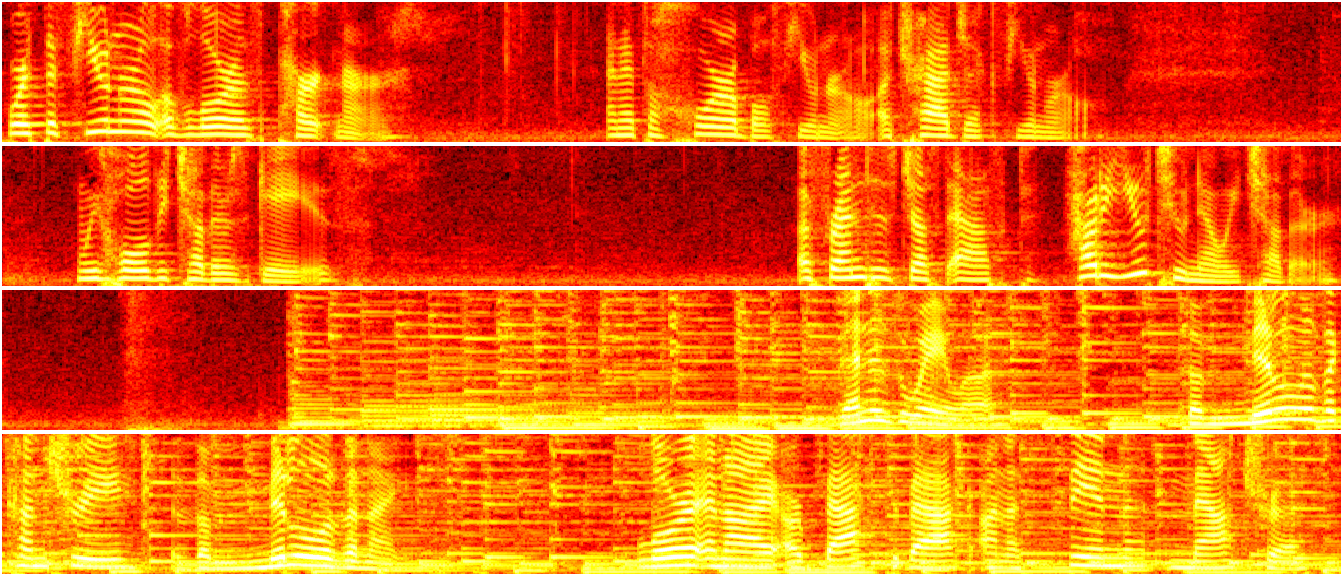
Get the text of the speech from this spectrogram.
We're at the funeral of Laura's partner, and it's a horrible funeral, a tragic funeral. We hold each other's gaze. A friend has just asked, How do you two know each other? Venezuela, the middle of the country, the middle of the night. Laura and I are back to back on a thin mattress,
